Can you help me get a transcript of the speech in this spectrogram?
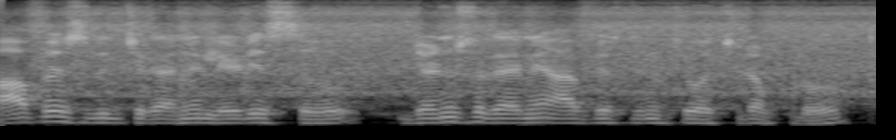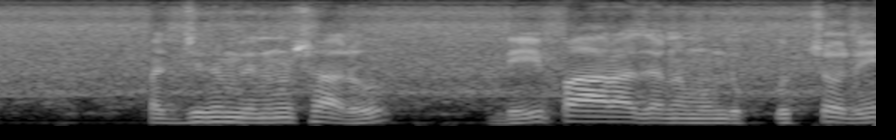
ఆఫీస్ నుంచి కానీ లేడీస్ జెంట్స్ కానీ ఆఫీస్ నుంచి వచ్చినప్పుడు పద్దెనిమిది నిమిషాలు దీపారాధన ముందు కూర్చొని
